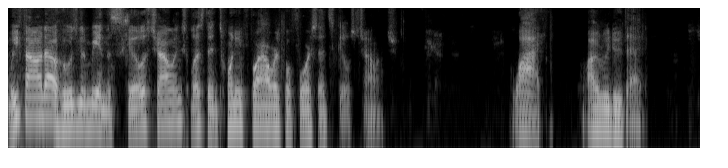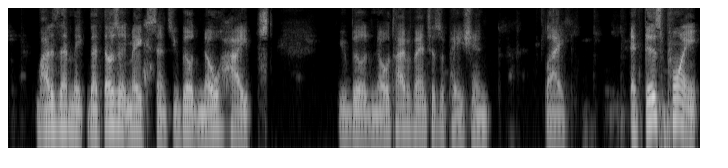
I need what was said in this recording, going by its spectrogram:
We found out who was going to be in the skills challenge less than 24 hours before said skills challenge. Why? Why would we do that? Why does that make that doesn't make sense? You build no hype. You build no type of anticipation. Like at this point,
